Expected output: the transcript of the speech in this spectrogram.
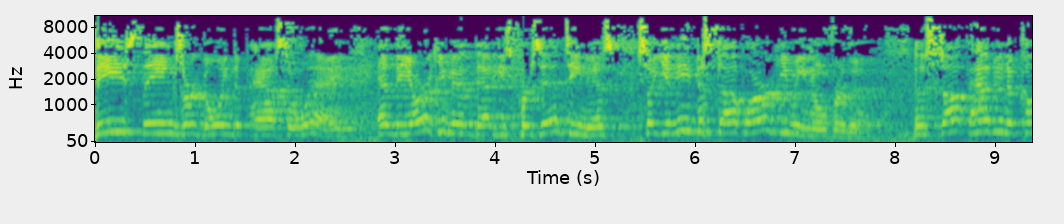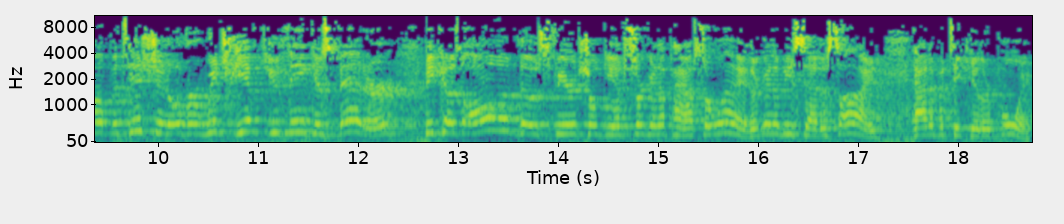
these things are going to pass away. And the argument that he's presenting is, so you need to stop arguing over them. And stop having a competition over which gift you think is better, because all of those spiritual gifts are going to pass away away. They're going to be set aside at a particular point.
